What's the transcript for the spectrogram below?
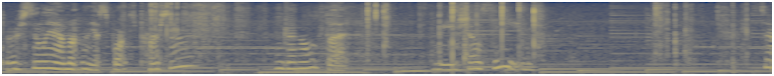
Personally, I'm not really a sports person in general, but we shall see. So,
